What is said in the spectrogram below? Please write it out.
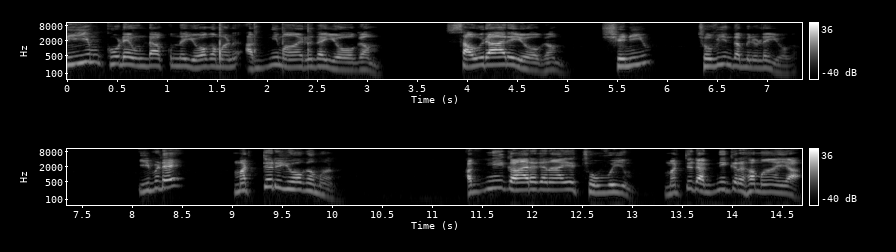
തീയും കൂടെ ഉണ്ടാക്കുന്ന യോഗമാണ് അഗ്നിമാരുത യോഗം സൗരാര യോഗം ശനിയും ചൊവ്വയും തമ്മിലുള്ള യോഗം. ഇവിടെ മറ്റൊരു യോഗമാണ്. അഗ്നികാരകനായ ചൊവ്വയും മറ്റൊരു അഗ്നിഗ്രഹമായ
